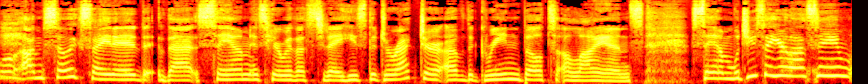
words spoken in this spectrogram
Well, I'm so excited that Sam is here with us today. He's the director of the Green Built Alliance. Sam, would you say your last name?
